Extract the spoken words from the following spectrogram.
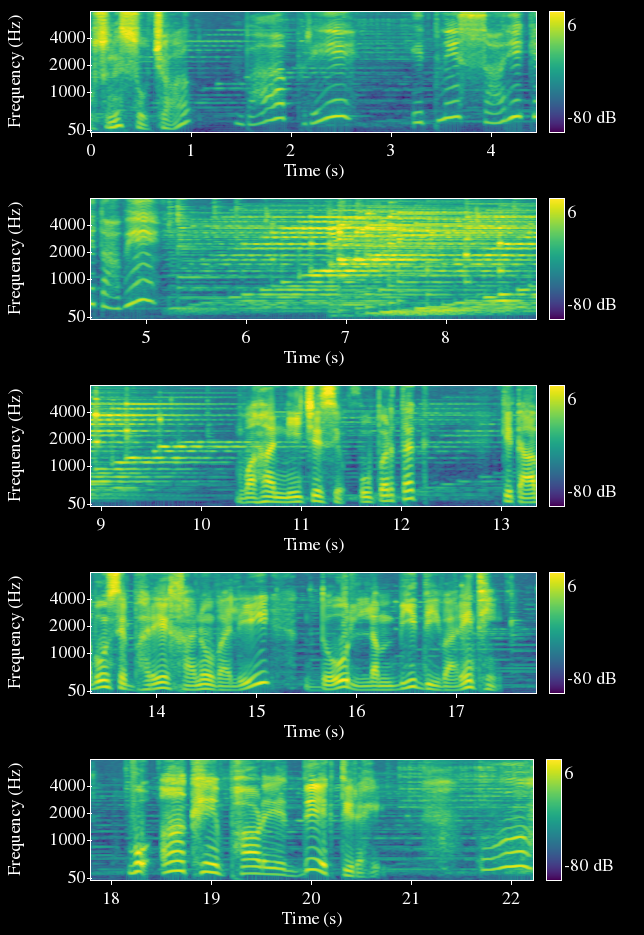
उसने सोचा बाप रे। इतनी सारी किताबें? वहाँ नीचे से ऊपर तक किताबों से भरे खानों वाली दो लंबी दीवारें थीं। वो आँखें फाड़े देखती रही। ओह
